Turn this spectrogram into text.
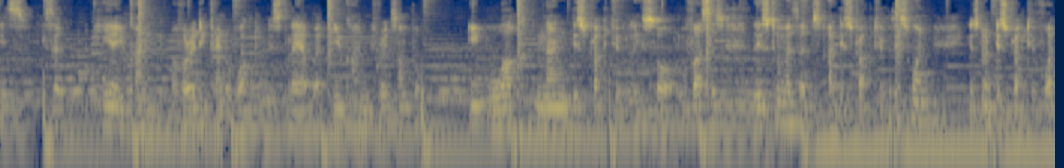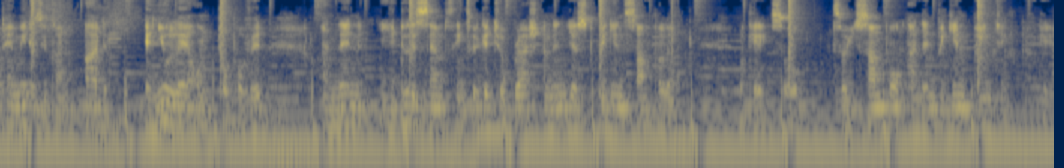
is is that here you can I've already kind of worked on this layer but you can for example it work non-destructively. So versus these two methods are destructive. This one is not destructive. What i mean is you can add a new layer on top of it and then you do the same thing. So you get your brush and then just begin sampling. Okay so so you sample and then begin painting. Okay.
